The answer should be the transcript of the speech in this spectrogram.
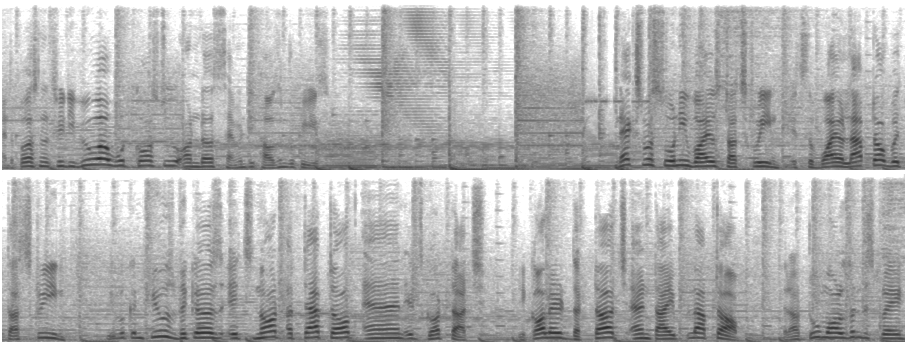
And the personal 3D viewer would cost you under 70,000 rupees. Next was Sony Vaio's touchscreen. It's the Vaio laptop with touchscreen. We were confused because it's not a tap top and it's got touch. We call it the Touch and Type laptop. There are two models on display,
